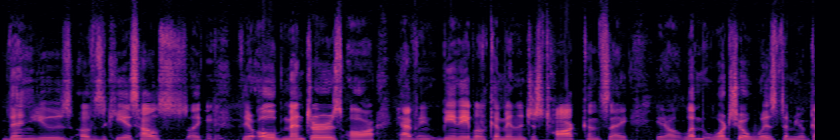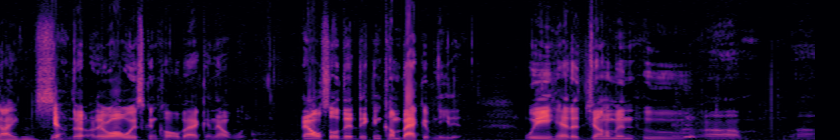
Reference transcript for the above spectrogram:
then use of Zacchaeus House, like their old mentors, or having being able to come in and just talk and say, you know, let me, what's your wisdom, your guidance? Yeah, they they always can call back, and, that, and also that they can come back if needed. We had a gentleman who um, uh,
